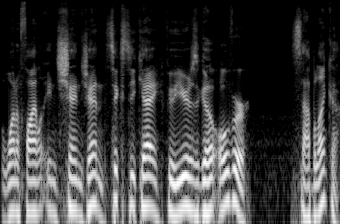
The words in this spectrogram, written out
Won a final in Shenzhen, 60k a few years ago over Sabalenka.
